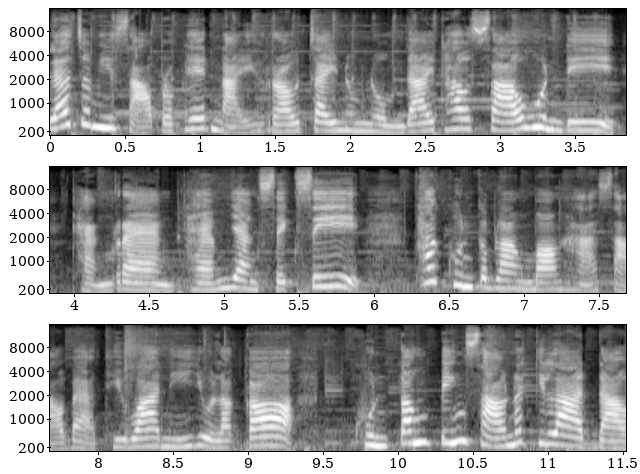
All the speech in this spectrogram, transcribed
แล้วจะมีสาวประเภทไหนเราใจหนุ่มๆ ได้เท่าสาวหุ่นดี แข็งแรง แถมยังเซ็กซี่ ถ้าคุณกำลังมองหาสาวแบบที่ว่านี้อยู่แล้วก็ คุณต้องปิ๊งสาวนักกีฬาดาว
